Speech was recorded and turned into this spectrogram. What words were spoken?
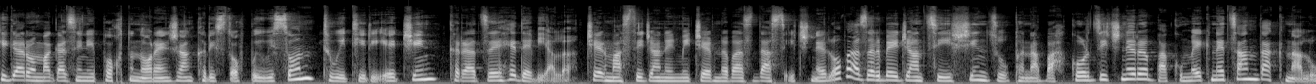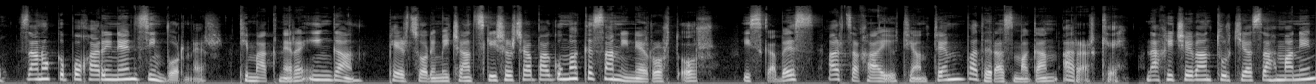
Figaro մագազինի փոխտնօրեն Ժան-Քրիստոֆ Պույվիսոն Twitter-ի էջին գրած է հետևյալը. Չերմաստիճանեն միջև նվազ 10 իջնելով Ադրբեջանցի Շինձու փնաբահ գործիչները Բաքու մեկնեցան դակնալու։ Զանոկ կփոխարինեն զինվորներ։ Թիմակները ինգան։ Պերցորի միջանցքի շրջապագումը 29-րդ օր։ Իսկապես Արցախայության թեմ պատերազմական արարք է։ Նախիջևան Թուրքիա սահմանին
